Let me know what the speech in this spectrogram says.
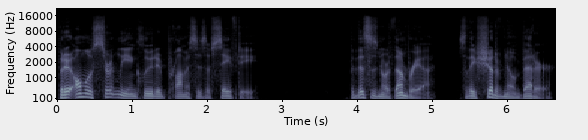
but it almost certainly included promises of safety. But this is Northumbria, so they should have known better.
